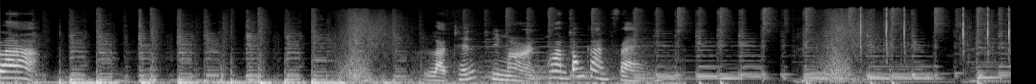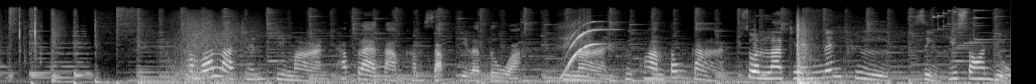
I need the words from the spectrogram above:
กล้า latent demand ความต้องการแฝง คำว่า latent demand ถ้าแปลตามคำศัพท์ทีละตัว demand คือความต้องการ ส่วน latent นั่นคือสิ่งที่ซ่อนอยู่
